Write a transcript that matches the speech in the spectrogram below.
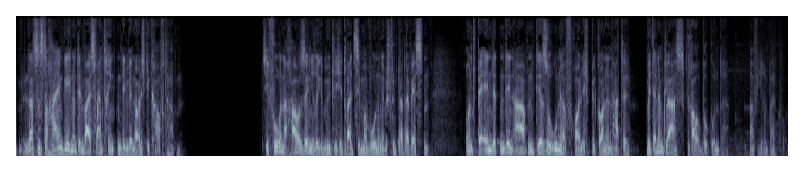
Lass uns doch heimgehen und den Weißwein trinken, den wir neulich gekauft haben. Sie fuhren nach Hause in ihre gemütliche Dreizimmerwohnung im Stuttgarter Westen und beendeten den Abend, der so unerfreulich begonnen hatte, mit einem Glas Grauburgunder auf ihrem Balkon.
